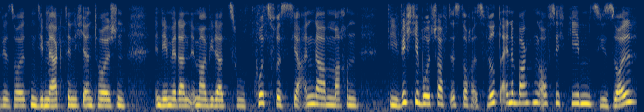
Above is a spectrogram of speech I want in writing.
Wir sollten die Märkte nicht enttäuschen, indem wir dann immer wieder zu kurzfristige Angaben machen. Die wichtige Botschaft ist doch, es wird eine Bankenaufsicht geben. Sie soll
